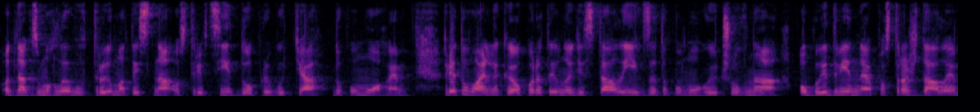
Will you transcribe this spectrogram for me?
Однак змогли втриматись на острівці до прибуття допомоги. Рятувальники оперативно дістали їх за допомогою човна. Обидві не постраждали.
